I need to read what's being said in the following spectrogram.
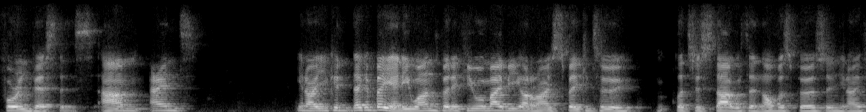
for investors. Um, and you know, you can they can be anyone's, but if you were maybe I don't know speaking to let's just start with a novice person, you know,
